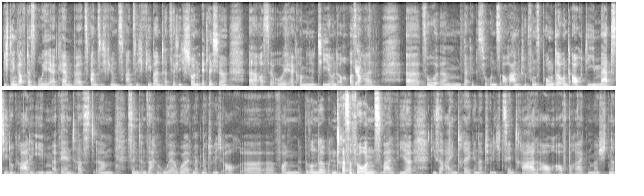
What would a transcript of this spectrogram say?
Ich denke, auf das OER Camp 2024 fiebern tatsächlich schon etliche äh, aus der OER Community und auch außerhalb. Äh, zu. Ähm, da gibt es für uns auch Anknüpfungspunkte und auch die Maps, die du gerade eben erwähnt hast, ähm, sind in Sachen OER World Map natürlich auch äh, äh, von besonderem Interesse für uns, weil wir diese Einträge natürlich zentral auch aufbereiten möchten.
